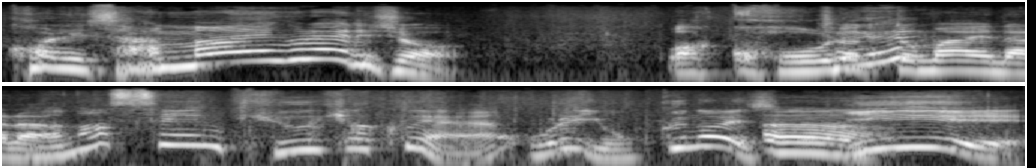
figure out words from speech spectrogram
これ3万円ぐらいでしょ。あこちょっと前なら。7900円？これよくないですか？か、いい。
